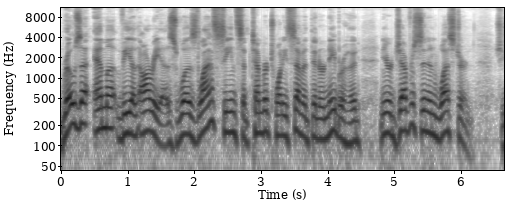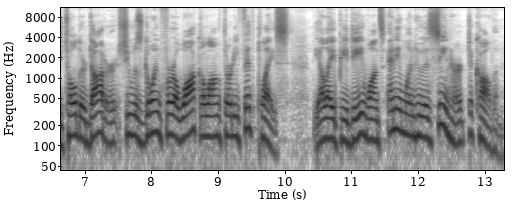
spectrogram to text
Rosa Emma Villarias was last seen September 27th in her neighborhood near Jefferson and Western. She told her daughter she was going for a walk along 35th Place. The LAPD wants anyone who has seen her to call them.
